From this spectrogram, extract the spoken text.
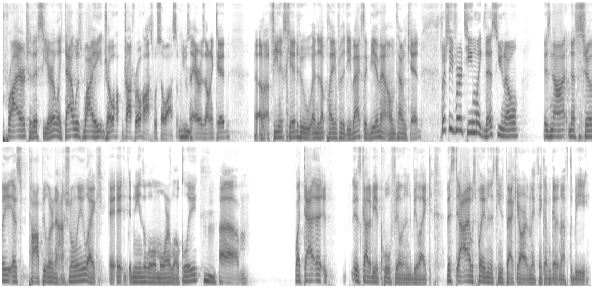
prior to this year, like that was why Joe Josh Rojas was so awesome. He was an Mm-hmm. Arizona kid, a, a Phoenix kid who ended up playing for the D-backs, like being that hometown kid, especially for a team like this, you know. Is not necessarily as popular nationally. Like it, it means a little more locally. Mhm. Um, like that uh, has got to be a cool feeling to be like this. I was playing in this team's backyard, and they think I'm good enough to be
